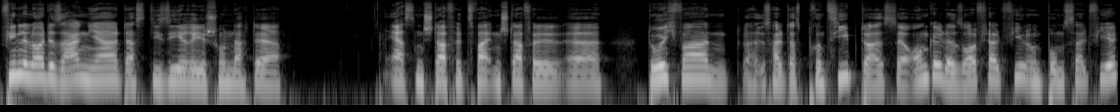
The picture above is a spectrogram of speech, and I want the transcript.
Viele Leute sagen ja, dass die Serie schon nach der ersten Staffel, zweiten Staffel äh, durch war. Das ist halt das Prinzip, da ist der Onkel, der säuft halt viel und bumst halt viel.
